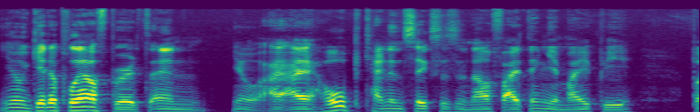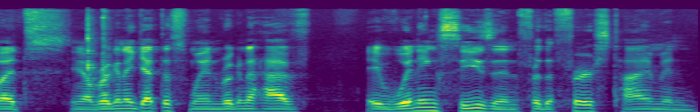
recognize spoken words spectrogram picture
you know get a playoff berth. And you know, I, I hope 10 and six is enough. I think it might be, but you know, we're gonna get this win. We're gonna have a winning season for the first time in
